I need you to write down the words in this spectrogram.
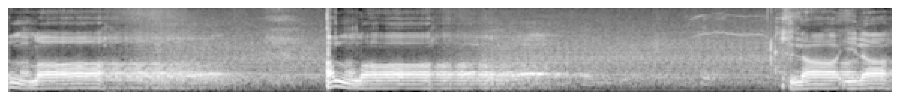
الله. الله. لا إله.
